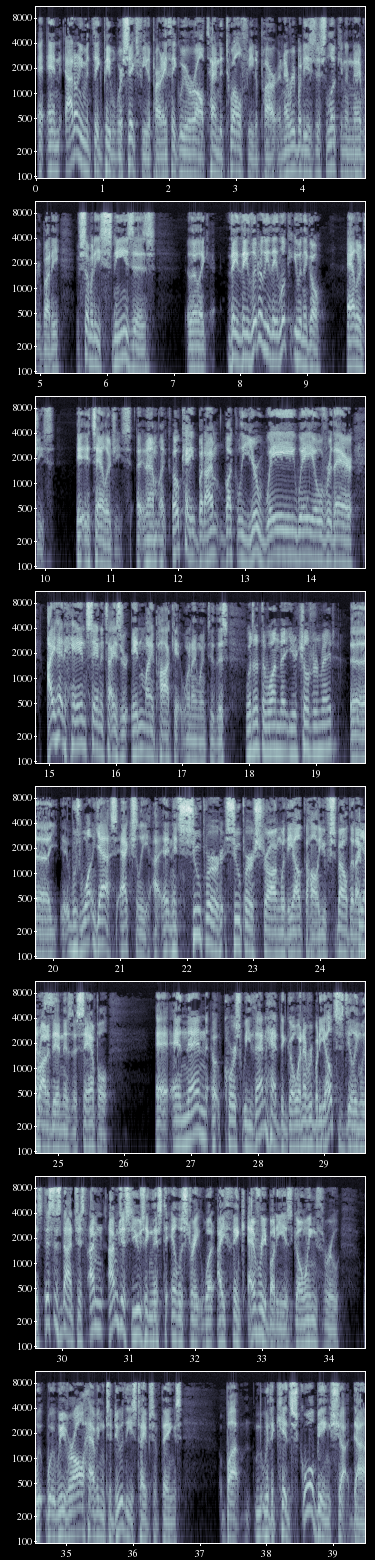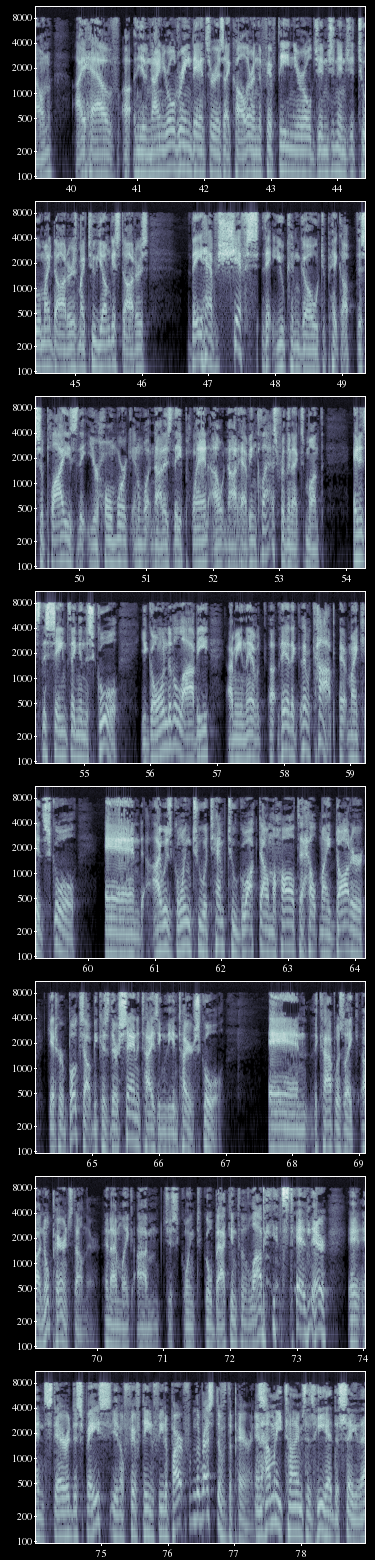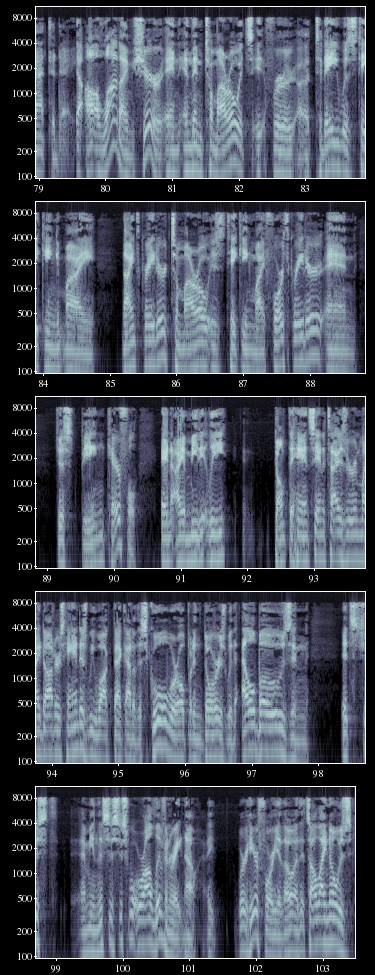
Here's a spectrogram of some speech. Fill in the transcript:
and I don't even think people were six feet apart. I think we were all ten to twelve feet apart, and everybody's just looking at everybody. If somebody sneezes, they're like they they literally they look at you and they go allergies. It- It's allergies, and I'm like, okay, but I'm luckily you're way way over there. I had hand sanitizer in my pocket when I went to this. Was it the one that your children made? Uh, it was one, yes, actually, and it's super super strong with the alcohol. You've smelled it. I Yes. brought it in as a sample. And then, of course, we then had to go, and everybody else is dealing with this. This is not just I'm I'm just using this to illustrate what I think everybody is going through. We, we, we were all having to do these types of things, but with the kids' school being shut down, I have uh, the nine year old rain dancer, as I call her, and the 15 year old Ginger Ninja, two of my daughters, my two youngest daughters. They have shifts that you can go to pick up the supplies that your homework and whatnot as they plan out not having class for the next month. And it's the same thing in the school. You go into the lobby. I mean, they have uh, they, have a, they have a cop at my kid's school, and I was going to attempt to walk down the hall to help my daughter get her books out because they're sanitizing the entire school And the cop was like, uh, "No parents down there." And I'm like, "I'm just going to go back into the lobby and stand there and, and stare into space, you know, 15 feet apart from the rest of the parents." And how many times has he had to say that today? A, a lot, I'm sure. And and then tomorrow, it's it, for uh, today was taking my ninth grader. Tomorrow is taking my fourth grader, and just being careful. And I immediately dumped the hand sanitizer in my daughter's hand as we walked back out of the school. We're opening doors with elbows, and it's just, I mean, this is just what we're all living right now. I, we're here for you, though. That's all I know is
